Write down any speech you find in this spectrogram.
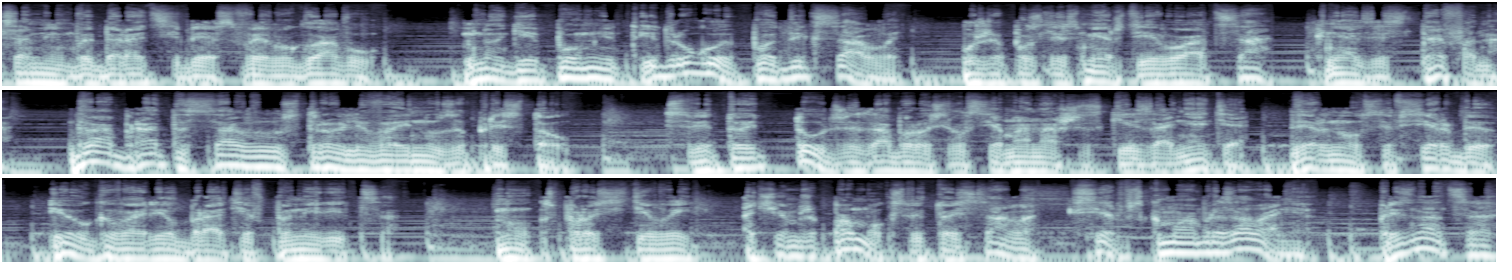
самим выбирать себе своего главу. Многие помнят и другой подвиг Саввы. Уже после смерти его отца, князя Стефана, два брата Саввы устроили войну за престол – Святой тут же забросил все монашеские занятия, вернулся в Сербию и уговорил братьев помириться. Ну, спросите вы, а чем же помог святой Сава сербскому образованию? Признаться,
